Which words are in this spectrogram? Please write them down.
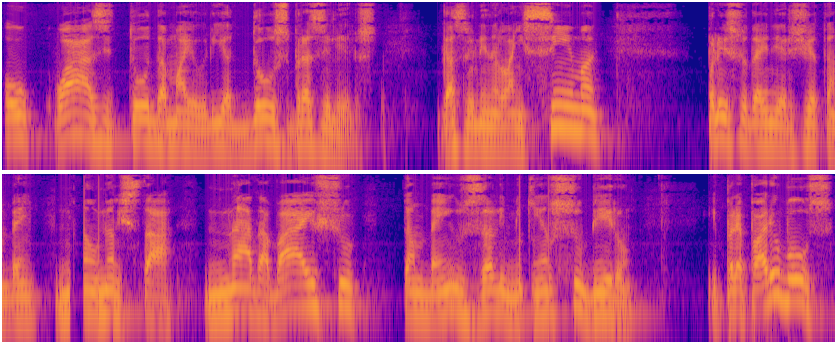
ou quase toda a maioria dos brasileiros. Gasolina lá em cima, preço da energia também não, não está nada baixo, também os alimentos subiram. E prepare o bolso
